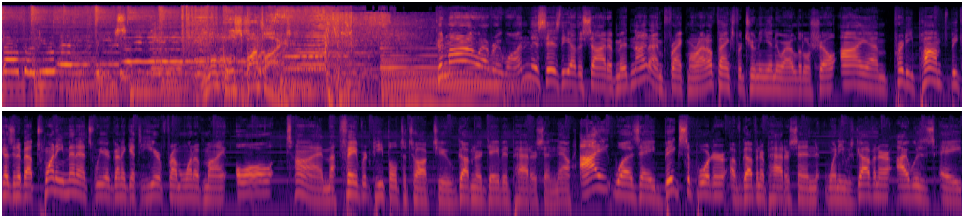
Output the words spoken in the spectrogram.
WABC. Local Spotlight. Good morrow, everyone. This is The Other Side of Midnight. I'm Frank Morano. Thanks for tuning in to our little show. I am pretty pumped because in about 20 minutes, we are going to get to hear from one of my all time favorite people to talk to, Governor David Paterson. Now, I was a big supporter of Governor Paterson when he was governor. I was a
